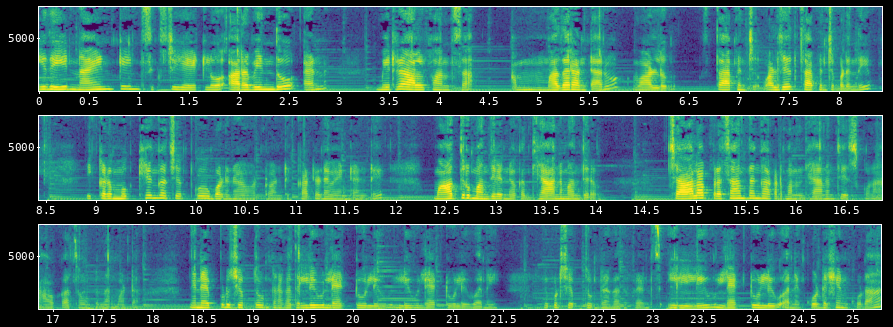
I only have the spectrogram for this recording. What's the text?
ఇది నైన్టీన్ సిక్స్టీ ఎయిట్లో Aurobindo and Mirra Alfassa Mother అంటారు. వాళ్ళు స్థాపించ వాళ్ళ చేత స్థాపించబడింది. ఇక్కడ ముఖ్యంగా చెప్పుకోబడినటువంటి కట్టడం ఏంటంటే మాతృ మందిరం అనే ఒక ధ్యాన మందిరం. చాలా ప్రశాంతంగా అక్కడ మనం ధ్యానం చేసుకునే అవకాశం ఉంటుందన్నమాట. నేను ఎప్పుడు చెప్తూ ఉంటాను కదా live let to live live let to live అని ఎప్పుడు చెప్తుంటాను కదా ఫ్రెండ్స్. ఈ లివ్ లెట్ టు లివ్ అనే కొటేషన్ కూడా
